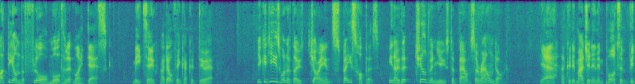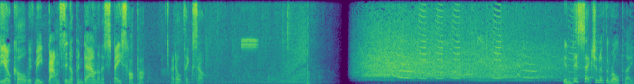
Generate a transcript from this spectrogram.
I'd be on the floor more than at my desk. Me too. I don't think I could do it. You could use one of those giant space hoppers, you know, that children use to bounce around on. Yeah, I could imagine an important video call with me bouncing up and down on a space hopper. I don't think so. In this section of the roleplay,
